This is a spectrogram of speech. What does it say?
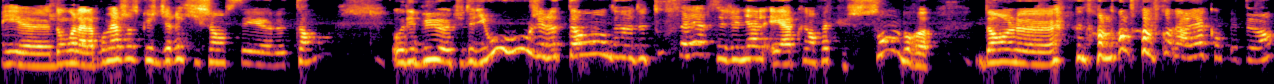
Et donc, voilà, la première chose que je dirais qui change, c'est le temps au début, tu te dis, ouh, j'ai le temps de, tout faire, c'est génial. Et après, en fait, tu sombres dans le dans l'entrepreneuriat complètement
